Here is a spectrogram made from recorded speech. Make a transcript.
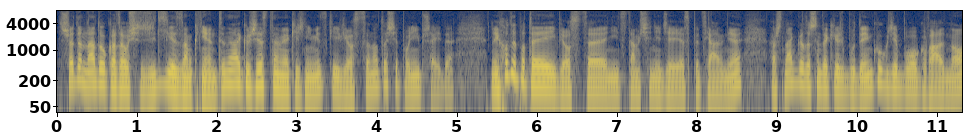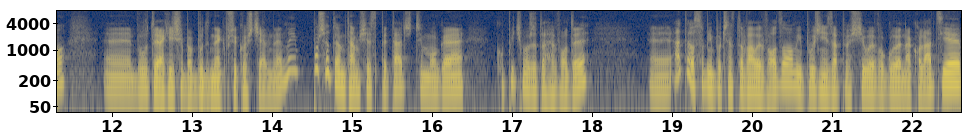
Zszedłem na dół, okazało się, że Lidl jest zamknięty, no jak już jestem w jakiejś niemieckiej wiosce, no to się po niej przejdę. No i chodzę po tej wiosce, nic tam się nie dzieje specjalnie, aż nagle doszedłem do jakiegoś budynku, gdzie było gwalno, e, był to jakiś chyba budynek przykościelny, no i poszedłem tam się spytać, czy mogę kupić może trochę wody, e, a te osoby mnie poczęstowały wodą i później zaprosiły w ogóle na kolację,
